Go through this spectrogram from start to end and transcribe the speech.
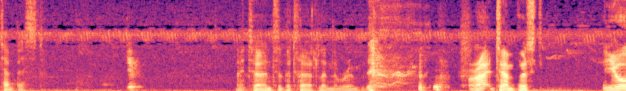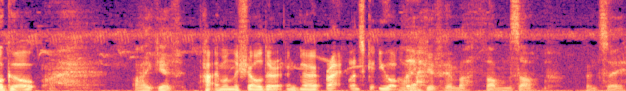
Tempest. Yep. I turn to the turtle in the room. All right, Tempest, your go. I give Pat him on the shoulder and go, right, let's get you up I there. give him a thumbs up and say,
